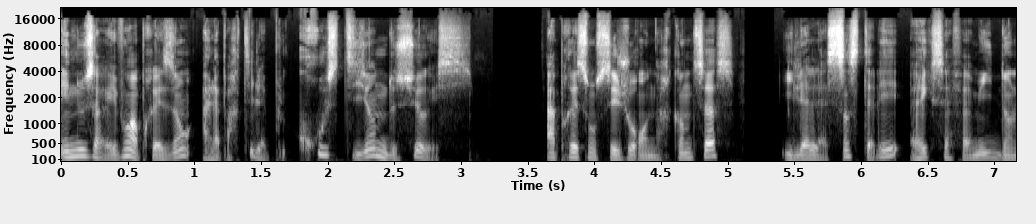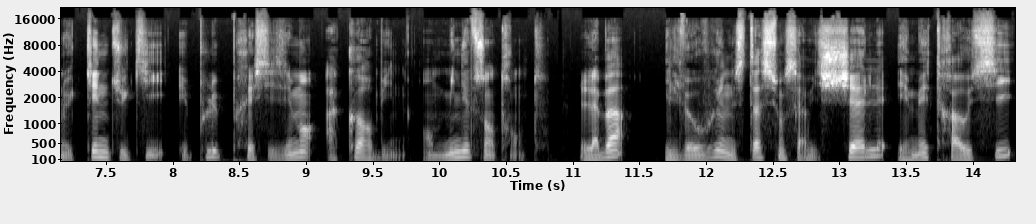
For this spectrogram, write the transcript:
Et nous arrivons à présent à la partie la plus croustillante de ce récit. Après son séjour en Arkansas, il alla s'installer avec sa famille dans le Kentucky et plus précisément à Corbin en 1930. Là-bas, il va ouvrir une station-service Shell et mettra aussi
